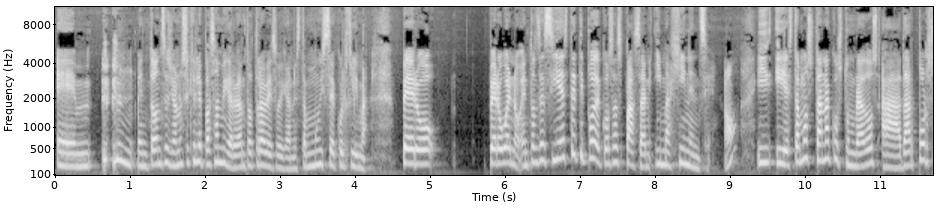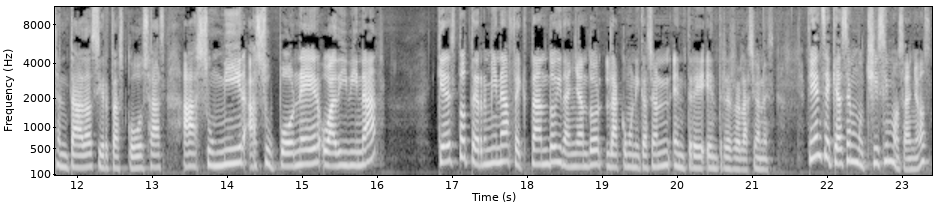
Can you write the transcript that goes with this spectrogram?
Em, entonces, yo no sé qué le pasa a mi garganta otra vez, oigan, está muy seco el clima, pero pero bueno, entonces si este tipo de cosas pasan, imagínense, ¿no? Y, y, estamos tan acostumbrados a dar por sentadas ciertas cosas, a asumir, a suponer o adivinar que esto termina afectando y dañando la comunicación entre, entre relaciones. Fíjense que hace muchísimos años,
